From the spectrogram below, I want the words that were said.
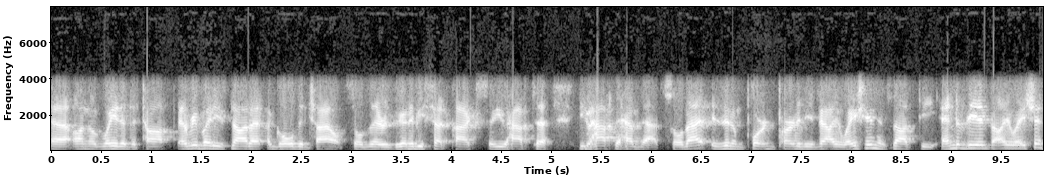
uh, on the way to the top. Everybody's not a, a golden child, so there's going to be setbacks. So you have to you have to have that. So that is an important part of the evaluation. It's not the end of the evaluation,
